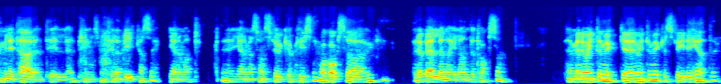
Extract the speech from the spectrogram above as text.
militären till, till, till att vika sig genom, att, eh, genom en sån styrkeuppvisning och också rebellerna i landet också. Eh, men det var inte mycket, det var inte mycket stridigheter.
